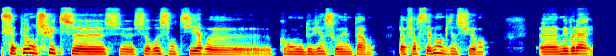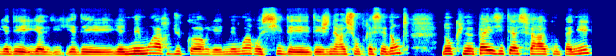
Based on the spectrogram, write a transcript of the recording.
ça peut ensuite se, se, se ressentir euh, quand on devient soi-même parent. Pas forcément, bien sûr. Hein. Euh, mais voilà, il y, a y a, y a une mémoire du corps, il y a une mémoire aussi des, des, générations précédentes. Donc, ne pas hésiter à se faire accompagner.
